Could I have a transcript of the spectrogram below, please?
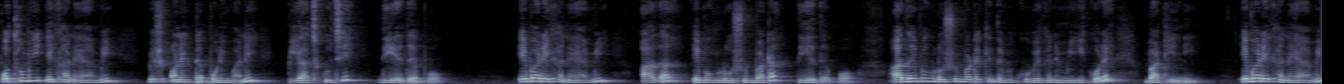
প্রথমেই এখানে আমি বেশ অনেকটা পরিমাণে পেঁয়াজ কুচি দিয়ে দেব। এবার এখানে আমি আদা এবং রসুন বাটা দিয়ে দেব। আদা এবং রসুন বাটা কিন্তু আমি খুব এখানে মিহি করে বাটিনি। এবার এখানে আমি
